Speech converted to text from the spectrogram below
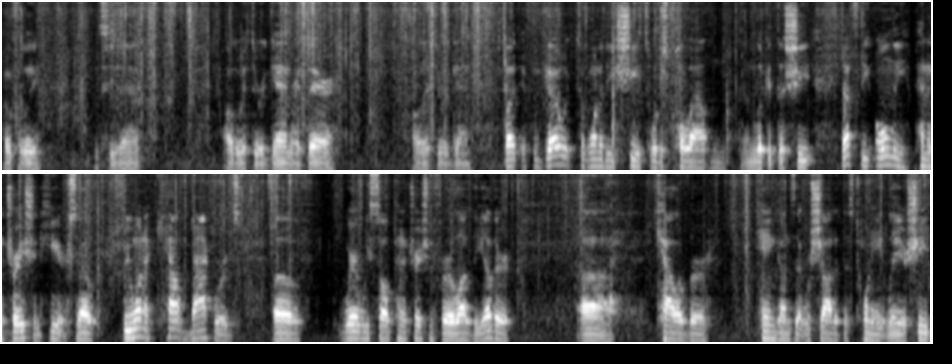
Hopefully you can see that. All the way through again right there. All the way through again. But if we go to one of these sheets, we'll just pull out and, and look at the sheet. That's the only penetration here. So if we want to count backwards of where we saw penetration for a lot of the other uh, caliber handguns that were shot at this 28 layer sheet,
